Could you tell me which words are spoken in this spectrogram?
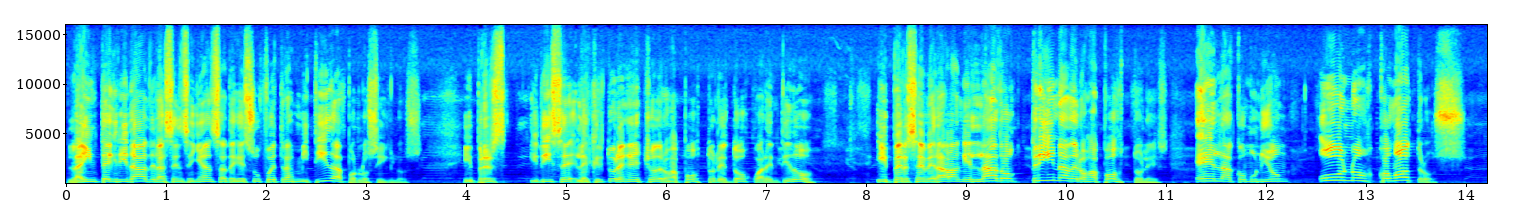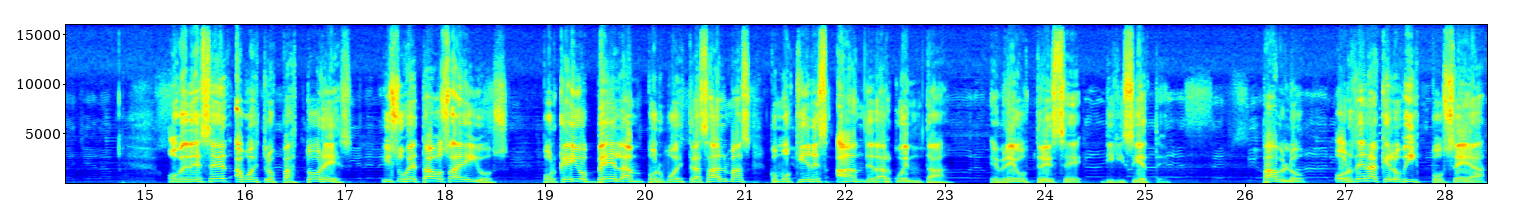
la integridad de las enseñanzas de Jesús fue transmitida por los siglos. Y, y dice la escritura en Hechos de los Apóstoles 2.42 y perseveraban en la doctrina de los apóstoles, en la comunión unos con otros. Obedeced a vuestros pastores y sujetaos a ellos, porque ellos velan por vuestras almas como quienes han de dar cuenta. Hebreos 13, 17. Pablo ordena que el obispo sea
